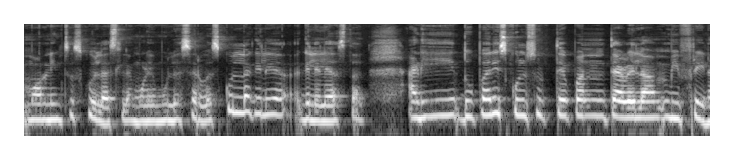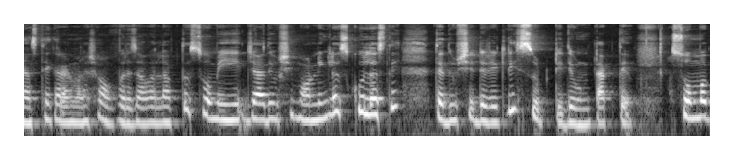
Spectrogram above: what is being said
मॉर्निंगचं स्कूल असल्यामुळे मुलं सर्व स्कूलला गेले गेलेले असतात. आणि दुपारी स्कूल सुटते पण त्यावेळेला मी फ्री नसते कारण मला शॉपवर जावं लागतं. सो मी ज्या दिवशी मॉर्निंगला स्कूल असते त्या दिवशी डिरेक्टली सुट्टी देऊन टाकते. सो मग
